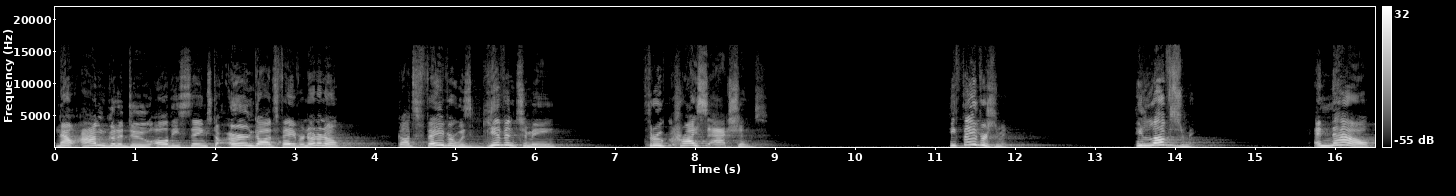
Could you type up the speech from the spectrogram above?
now I'm going to do all these things to earn God's favor. No, no, no. God's favor was given to me through Christ's actions. He favors me, He loves me. And now,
